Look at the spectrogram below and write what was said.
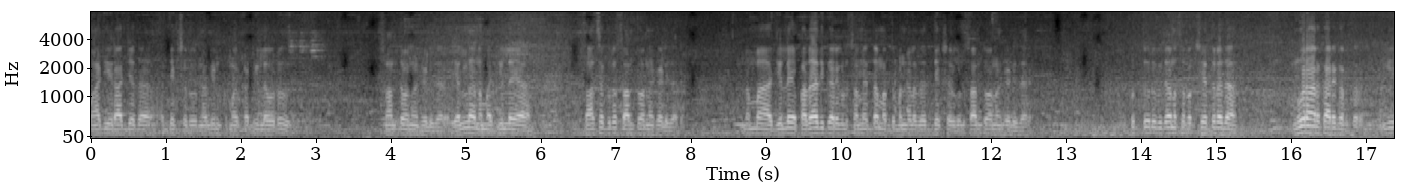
ಮಾಜಿ ರಾಜ್ಯದ ಅಧ್ಯಕ್ಷರು ನಳಿನ್ ಕುಮಾರ್ ಕಟೀಲ್ ಅವರು ಸಾಂತ್ವನ ಹೇಳಿದ್ದಾರೆ. ಎಲ್ಲ ನಮ್ಮ ಜಿಲ್ಲೆಯ ಶಾಸಕರು ಸಾಂತ್ವನ ಹೇಳಿದ್ದಾರೆ. ನಮ್ಮ ಜಿಲ್ಲೆಯ ಪದಾಧಿಕಾರಿಗಳು ಸಮೇತ ಮತ್ತು ಮಂಡಲದ ಅಧ್ಯಕ್ಷರುಗಳು ಸಾಂತ್ವನ ಹೇಳಿದ್ದಾರೆ. ಪುತ್ತೂರು ವಿಧಾನಸಭಾ ಕ್ಷೇತ್ರದ ನೂರಾರು ಕಾರ್ಯಕರ್ತರು. ಈ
